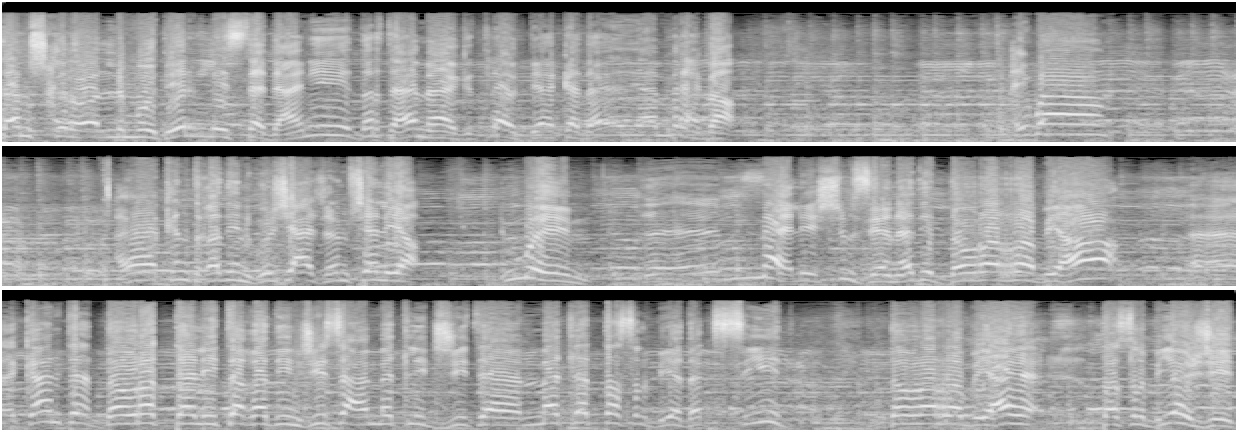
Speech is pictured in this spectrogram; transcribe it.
تنشكر المدير اللي استدعاني. درتها معاه قلت له ودي هكذا. يا مرحبا. أيوا. آه كنت غادي نقول شي حاجة مشى ليا. المهم آه معليش مزيان هذه الدورة الرابعة. كانت الدورة الثالثة غادي نجي ساعة ما تليت جيت آه، ما تلا اتصل بيا داك السيد. الدورة الرابعة اتصل بيا وجيت.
